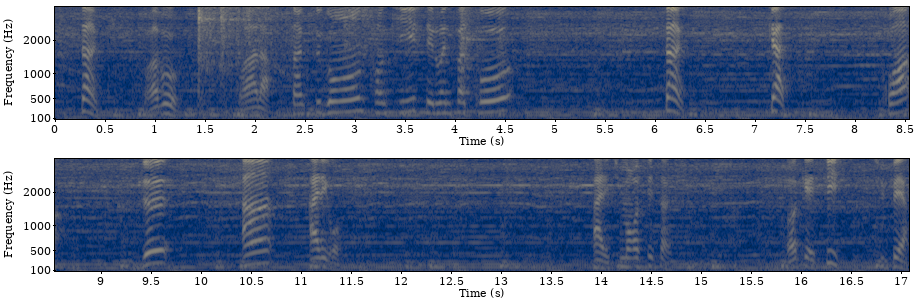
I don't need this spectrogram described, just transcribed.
5. Bravo. Voilà. 5 secondes, tranquille, t'éloigne pas trop. 5, 4, 3, 2, 1. Allez, gros. Allez, tu m'en refais 5. Ok, 6. Super.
